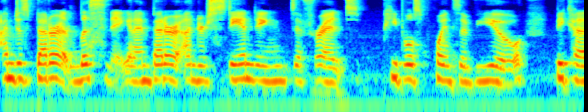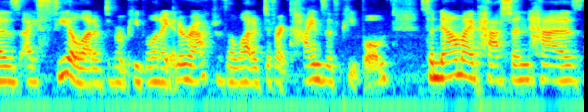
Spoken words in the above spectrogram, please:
I'm just better at listening and I'm better at understanding different people's points of view because I see a lot of different people and I interact with a lot of different kinds of people. So now my passion has,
